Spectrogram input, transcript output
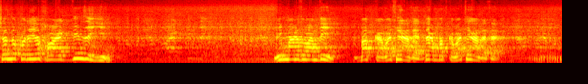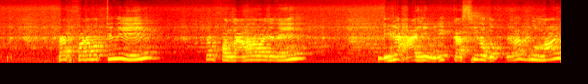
সেন্দ করে কয়েকদিন যে ই ডিম মানে তো আনতি বাদ কাবাই ঠেঙা দেয় দেখ বাদ কাবাই ঠেঙা দেয় তার পরবর্তী নি তোর সন্ধ্যা বাজে নেই দিবে হাঁহি উড়ি কাশিল গুল নয়,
